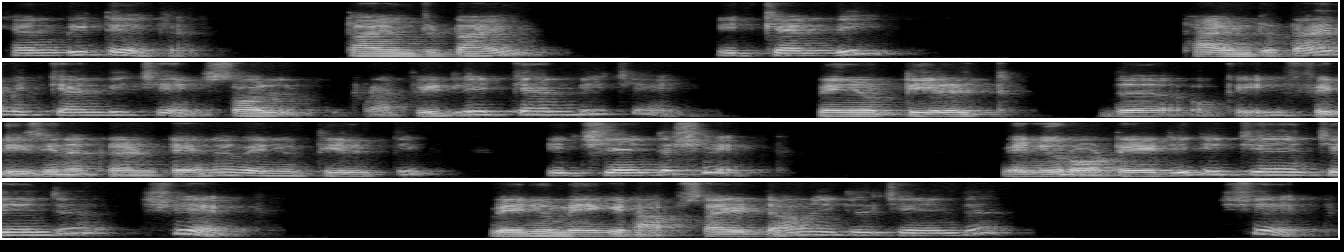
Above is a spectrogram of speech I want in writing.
can be taken. Time to time, it can be, time to time, it can be changed. So rapidly, it can be changed. When you tilt the, okay, if it is in a container, when you tilt it, it change the shape. When you rotate it, it can change the shape. When you make it upside down, it will change the shape.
